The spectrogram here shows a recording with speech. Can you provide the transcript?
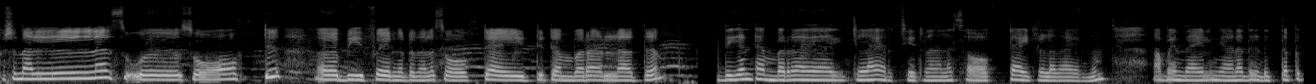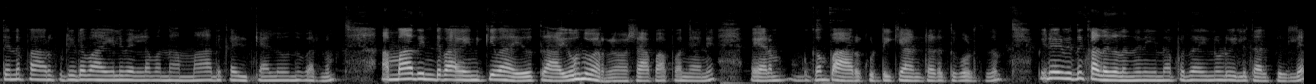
പക്ഷെ നല്ല സോഫ്റ്റ് ബീഫായിരുന്നു കേട്ടോ നല്ല സോഫ്റ്റ് ആയിട്ട് ടെമ്പർ അധികം ടെമ്പററി ആയിട്ടുള്ള ഇറച്ചിയായിട്ടുള്ള നല്ല സോഫ്റ്റ് ആയിട്ടുള്ളതായിരുന്നു. അപ്പോൾ എന്തായാലും ഞാനത് എടുത്തപ്പോൾ തന്നെ പാറക്കുട്ടിയുടെ വായിൽ വെള്ളം വന്ന് അമ്മ അത് കഴിക്കാമല്ലോ എന്ന് പറഞ്ഞു. അമ്മ അതിന്റെ വായ എനിക്ക് വായോ തായോ എന്ന് പറഞ്ഞു. പക്ഷേ അപ്പോൾ അപ്പോൾ ഞാൻ വേറെ മുഖം പാറക്കുട്ടിക്കാണ് എടുത്ത് കൊടുത്തത്. പിന്നെ ഒരുവിധം കളികളെന്ന് നീങ്ങുന്ന അപ്പോൾ അതിനോട് വലിയ താല്പര്യമില്ല.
